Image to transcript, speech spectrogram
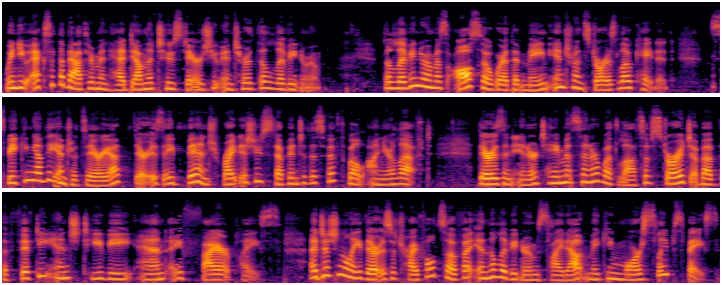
When you exit the bathroom and head down the two stairs, you enter the living room. The living room is also where the main entrance door is located. Speaking of the entrance area, there is a bench right as you step into this fifth wheel on your left. There is an entertainment center with lots of storage above the 50 inch TV and a fireplace. Additionally, there is a trifold sofa in the living room slide out, making more sleep space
